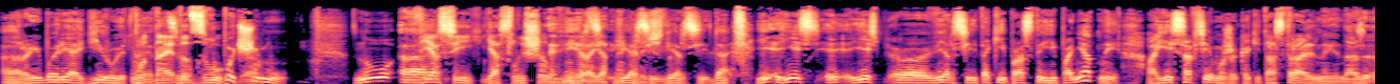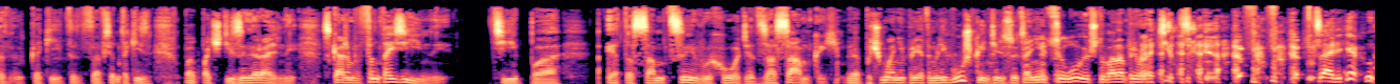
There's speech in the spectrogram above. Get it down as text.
рыба реагирует вот на, этот, этот звук. Почему? Да. Ну, а, версий я слышал версий, невероятное версий, количество. Версий, да. Есть, э, есть версии такие простые и понятные, а есть совсем уже какие-то астральные, да, какие-то совсем такие почти завиральные, скажем, фантазийные типа это самцы выходят за самкой. Э, почему они при этом лягушкой интересуются? Они ее целуют, чтобы она превратилась в царевну.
